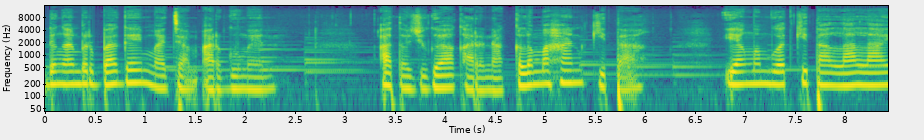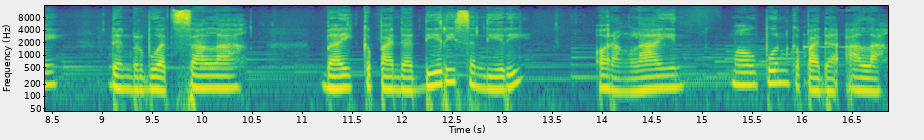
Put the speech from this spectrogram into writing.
dengan berbagai macam argumen, atau juga karena kelemahan kita yang membuat kita lalai dan berbuat salah baik kepada diri sendiri, orang lain, maupun kepada Allah.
